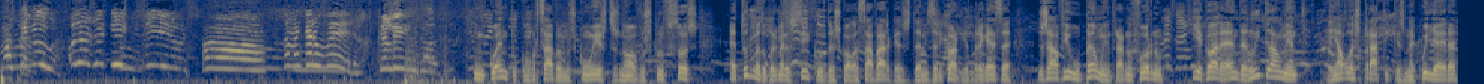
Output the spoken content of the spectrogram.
Mostra! Olha aqui, que giros! Ah, também quero ver! Que lindo! Enquanto conversávamos com estes novos professores, a turma do primeiro ciclo da Escola Sá Vargas da Misericórdia de Bragança já viu o pão entrar no forno e agora anda literalmente em aulas práticas na coelheira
